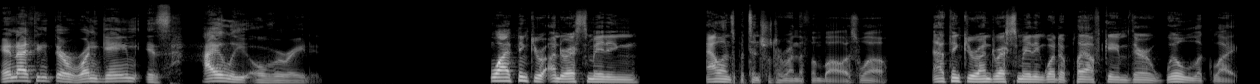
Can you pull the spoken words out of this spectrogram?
And I think their run game is highly overrated. Well, I think you're underestimating Allen's potential to run the football as well. And I think you're underestimating what a playoff game there will look like.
